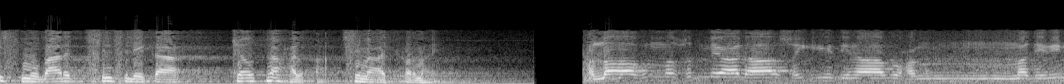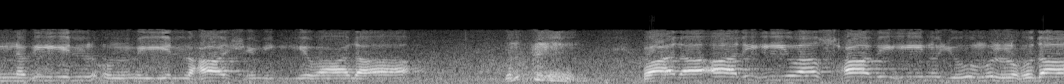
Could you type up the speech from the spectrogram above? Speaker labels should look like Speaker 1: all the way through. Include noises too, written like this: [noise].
Speaker 1: اس مبارک سلسلے کا چوتھا حلقہ سماعت فرمائے۔
Speaker 2: اللهم صل على سيدنا محمد النبي الأمي الهاشمي وعلى وعلى آله وأصحابه نجوم الهدى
